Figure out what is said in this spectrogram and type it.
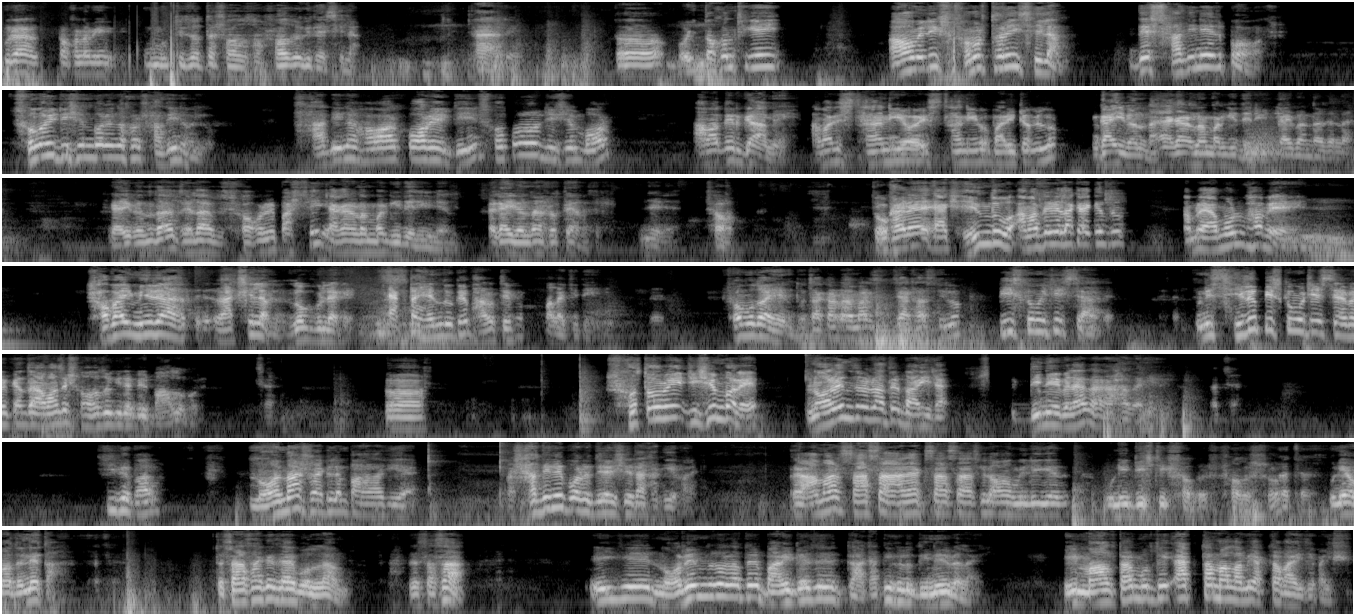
পুরা, তখন আমি মুক্তিযোদ্ধার সহ- সহযোগিতায় ছিলাম। হ্যাঁ। তো ওই তখন থেকেই আওয়ামী লীগ সমর্থনেই ছিলাম। দেশ স্বাধীনের পর ষোলোই ডিসেম্বরে যখন স্বাধীন হলো স্বাধীন হওয়ার পরের দিন সতেরো ডিসেম্বর আমাদের গ্রামে, আমার স্থানীয় স্থানীয় বাড়িটা হলো গাইবান্ধা, এগারো নম্বর গিদেরি, গাইবান্ধা জেলা। গাইবান্ধা জেলা শহরের পাশেই এগারো নম্বর গিদেরি ইউনিয়ন গাইবান্ধা সত্যি আমাদের জি শহর। তো ওখানে এক হিন্দু, আমাদের এলাকায় কিন্তু আমরা এমন ভাবে সবাই মিলে রাখছিলাম লোকগুলাকে। একটা হিন্দুকে ভারতে পালাইতে দিই। সমুদায় হিন্দু, তার কারণ আমার জ্যাঠা ছিল পিস কমিটির চেয়ারম্যান উনি ছিল পিস কমিটির চেয়ারম্যান কিন্তু আমাদের সহযোগিতা বেশ ভালো করে। তো সতেরোই ডিসেম্বরে নরেন্দ্রনাথের বাড়িটা দিনের বেলা যায় আচ্ছা। কি ব্যাপার? নয় মাস রাখলাম পাহারা দিয়ে আর স্বাধীনের পরে দিয়ে সে রাখা দিয়ে হয়। আমার চাচা আর এক চাচা ছিল আওয়ামী লীগের উনি ডিস্ট্রিক্ট সদস্য। আচ্ছা। উনি আমাদের নেতা। তো চাচাকে যাই বললাম যে চাচা এই যে নরেন্দ্রনাথের বাড়িতে যে ডাকাতি হলো দিনের বেলায় এই মালটার মধ্যে একটা মাল আমি একটা বাড়িতে পাইছি।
